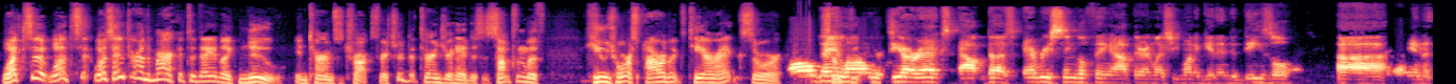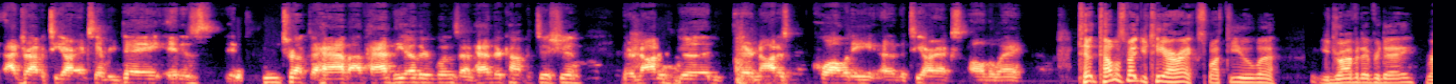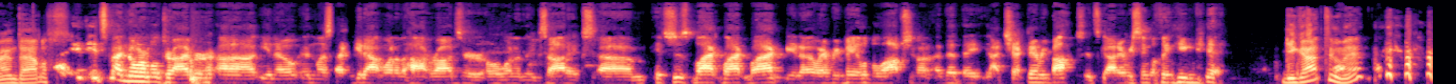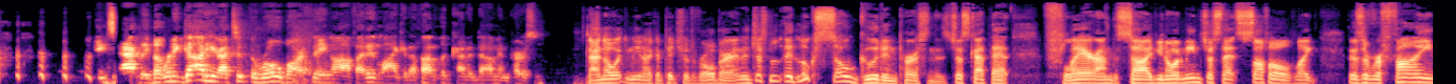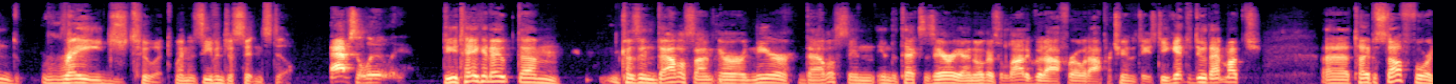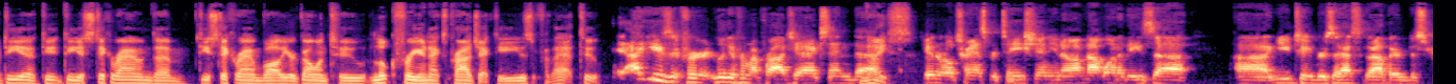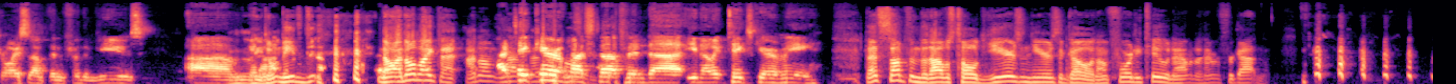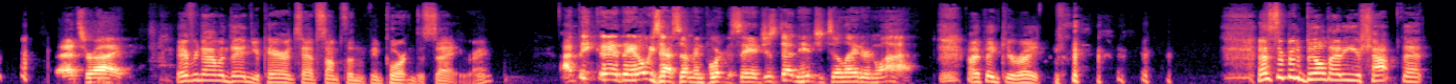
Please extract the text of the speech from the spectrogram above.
What's it, what's what's out there on the market today, like new in terms of trucks, Richard? That turns your head. Is it something with huge horsepower like the TRX, or all day something? long? The TRX outdoes every single thing out there, unless you want to get into diesel. Uh, and I drive a TRX every day. It is it's a truck to have. I've had the other ones. I've had their competition. They're not as good. They're not as quality. Uh, the TRX all the way. T- tell us about your TRX. What do you uh, You drive it every day around Dallas? It, it's my normal driver, uh, you know, unless I can get out one of the hot rods or, or one of the exotics. Um, it's just black, black, black, you know, every available option that they, I checked every box. It's got every single thing you can get. You got to, man. exactly. But when it got here, I took the roll bar thing off. I didn't like it. I thought it looked kind of dumb in person. I know what you mean. I can picture the roll bar, and it just it looks so good in person. It's just got that flare on the side. You know what I mean? Just that subtle, like there's a refined rage to it when it's even just sitting still. Absolutely. Do you take it out? Um, because in Dallas, I'm, or near Dallas, in in the Texas area, I know there's a lot of good off road opportunities. Do you get to do that much? Uh, type of stuff, or do you do, do you stick around? Um, do you stick around while you're going to look for your next project? Do you use it for that too? Yeah, I use it for looking for my projects and uh, nice general transportation. You know, I'm not one of these uh, uh, YouTubers that has to go out there and destroy something for the views. Um, you, you know, don't need to. Do... no, I don't like that. I don't. I take care of my stuff, and uh, you know, it takes care of me. That's something that I was told years and years ago, and I'm 42 now, and I've never forgotten it. That's right. Every now and then, your parents have something important to say, right? I think they always have something important to say. It just doesn't hit you till later in life. I think you're right. Has there been a build out of your shop that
